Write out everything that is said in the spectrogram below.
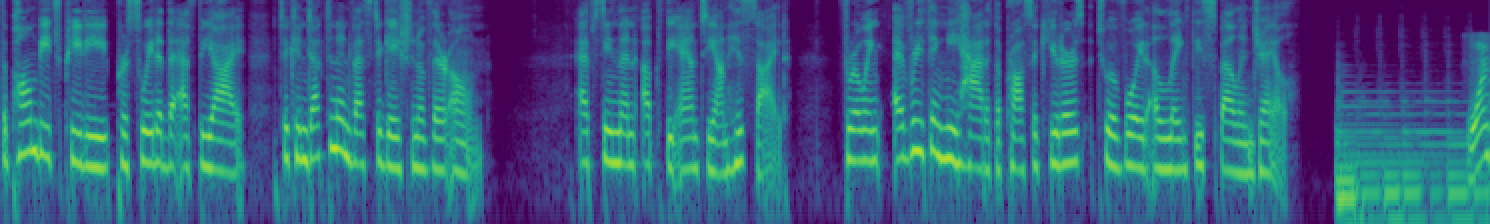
the Palm Beach PD persuaded the FBI to conduct an investigation of their own. Epstein then upped the ante on his side, throwing everything he had at the prosecutors to avoid a lengthy spell in jail. Once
